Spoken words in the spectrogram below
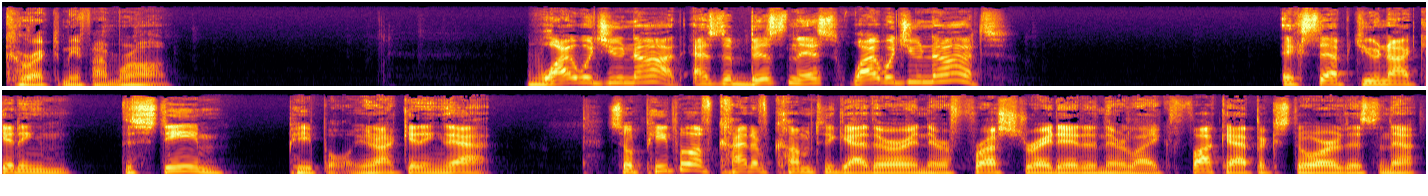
correct me if I'm wrong. Why would you not? As a business, why would you not? Except you're not getting the Steam people. You're not getting that. So people have kind of come together and they're frustrated and they're like, fuck Epic Store, this and that.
